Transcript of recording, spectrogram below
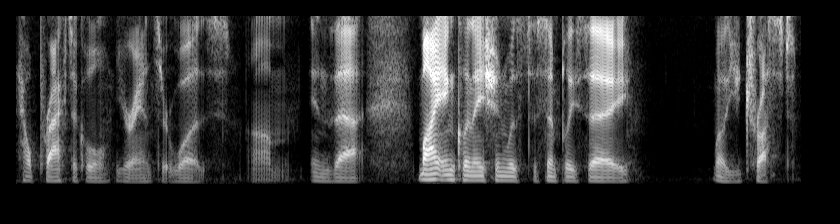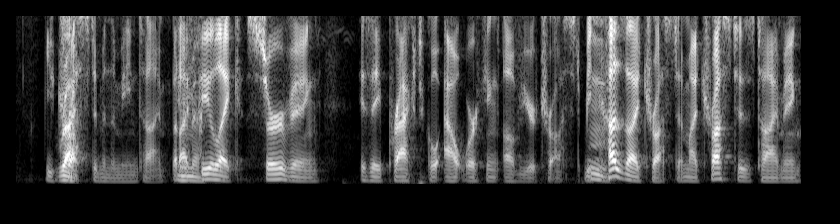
how practical your answer was. Um, in that, my inclination was to simply say, "Well, you trust, you Right. trust him in the meantime." But I feel like serving is a practical outworking of your trust because I trust him. I trust his timing.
